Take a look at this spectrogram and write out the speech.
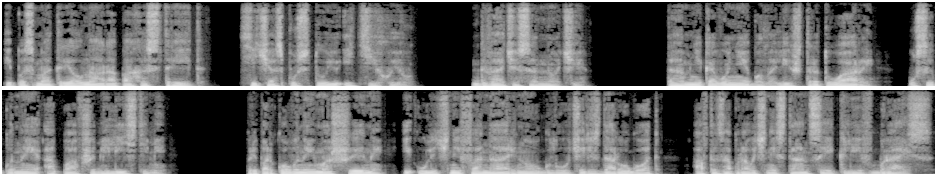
и посмотрел на Арапаха-стрит, сейчас пустую и тихую. Два часа ночи. Там никого не было, лишь тротуары, усыпанные опавшими листьями, припаркованные машины и уличный фонарь на углу через дорогу от автозаправочной станции Клифф Брайс.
